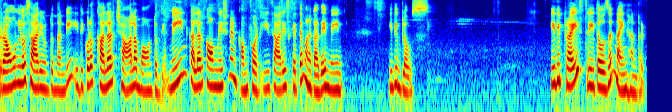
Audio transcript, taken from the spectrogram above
బ్రౌన్లో సారీ ఉంటుందండి. ఇది కూడా కలర్ చాలా బాగుంటుంది. Main colour combination and comfort ఈ సారీస్కి అయితే మనకు అదే మెయిన్ ఇది బ్లౌజ్ ఇది price three thousand nine hundred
